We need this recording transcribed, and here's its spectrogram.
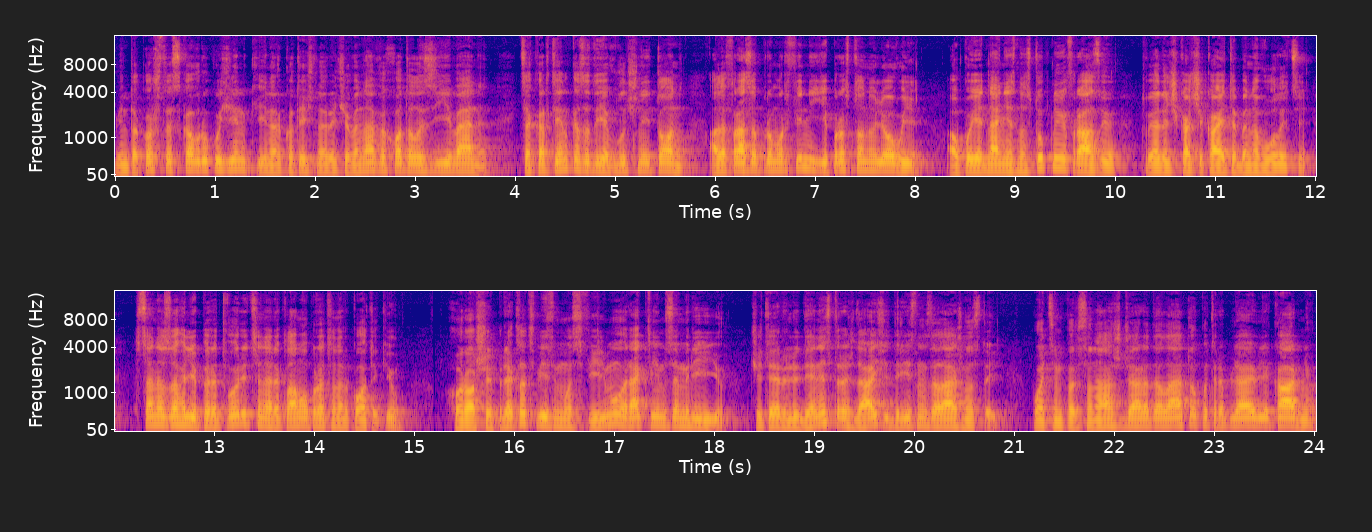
він також стискав руку жінки, і наркотична речовина виходила з її вени. Ця картинка задає влучний тон, але фраза про морфін її просто анульовує. А в поєднанні з наступною фразою Твоя дочка чекає тебе на вулиці. Сцена взагалі перетворюється на рекламу проти наркотиків. Хороший приклад візьмемо з фільму Реквієм за мрією. Чотири людини страждають від різних залежностей. Потім персонаж Джареда Лето потрапляє в лікарню.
